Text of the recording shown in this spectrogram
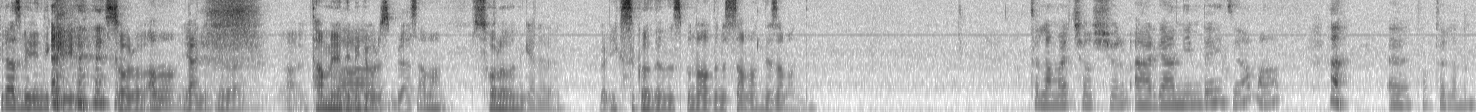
Biraz bilindik bir soru ama yani tahmin edebiliyoruz biraz ama soralım gene de. Böyle ilk sıkıldığınız, bunaldığınız zaman ne zamandı? Hatırlamaya çalışıyorum. Ergenliğimdeydi ama ha evet hatırladım.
